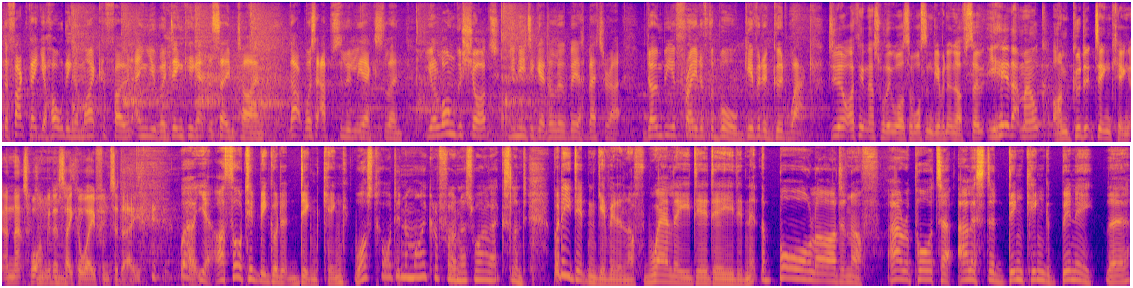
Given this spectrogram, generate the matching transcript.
The fact that you're holding a microphone and you were dinking at the same time, that was absolutely excellent. Your longer shot, you need to get a little bit better at. Don't be afraid of the ball. Give it a good whack. Do you know, I think that's what it was. I wasn't given enough. So you hear that, Malc? I'm good at dinking, and that's what I'm going to take away from today. Well, yeah, I thought he'd be good at dinking, whilst holding a microphone as well. Excellent. But he didn't give it enough. Well, he did, he didn't hit the ball hard enough. Our reporter, Alistair Dinking Binney, there,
